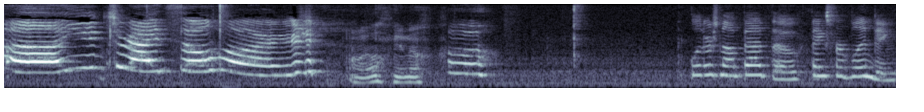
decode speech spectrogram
Ah, you tried so hard. Well, you know. Oh. Glitter's not bad though. Thanks for blending.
